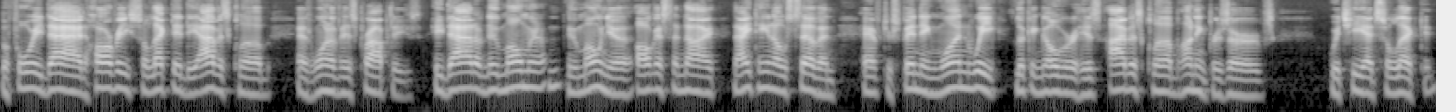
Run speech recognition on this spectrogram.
Before he died, Harvey selected the Ibis Club as one of his properties. He died of pneumonia, pneumonia August 9, 1907, after spending one week looking over his Ibis Club hunting preserves, which he had selected.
